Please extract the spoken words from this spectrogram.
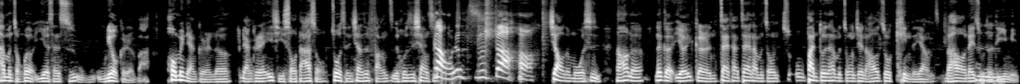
他们总共有一二三四五五六个人吧，后面两个人呢，两个人一起手搭手做成像是房子或是像是那，我就知道，叫的模式，然后呢，那个有一个人在他在他们中半蹲他们中间，然后做 king 的样子，然后那组的第一名。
